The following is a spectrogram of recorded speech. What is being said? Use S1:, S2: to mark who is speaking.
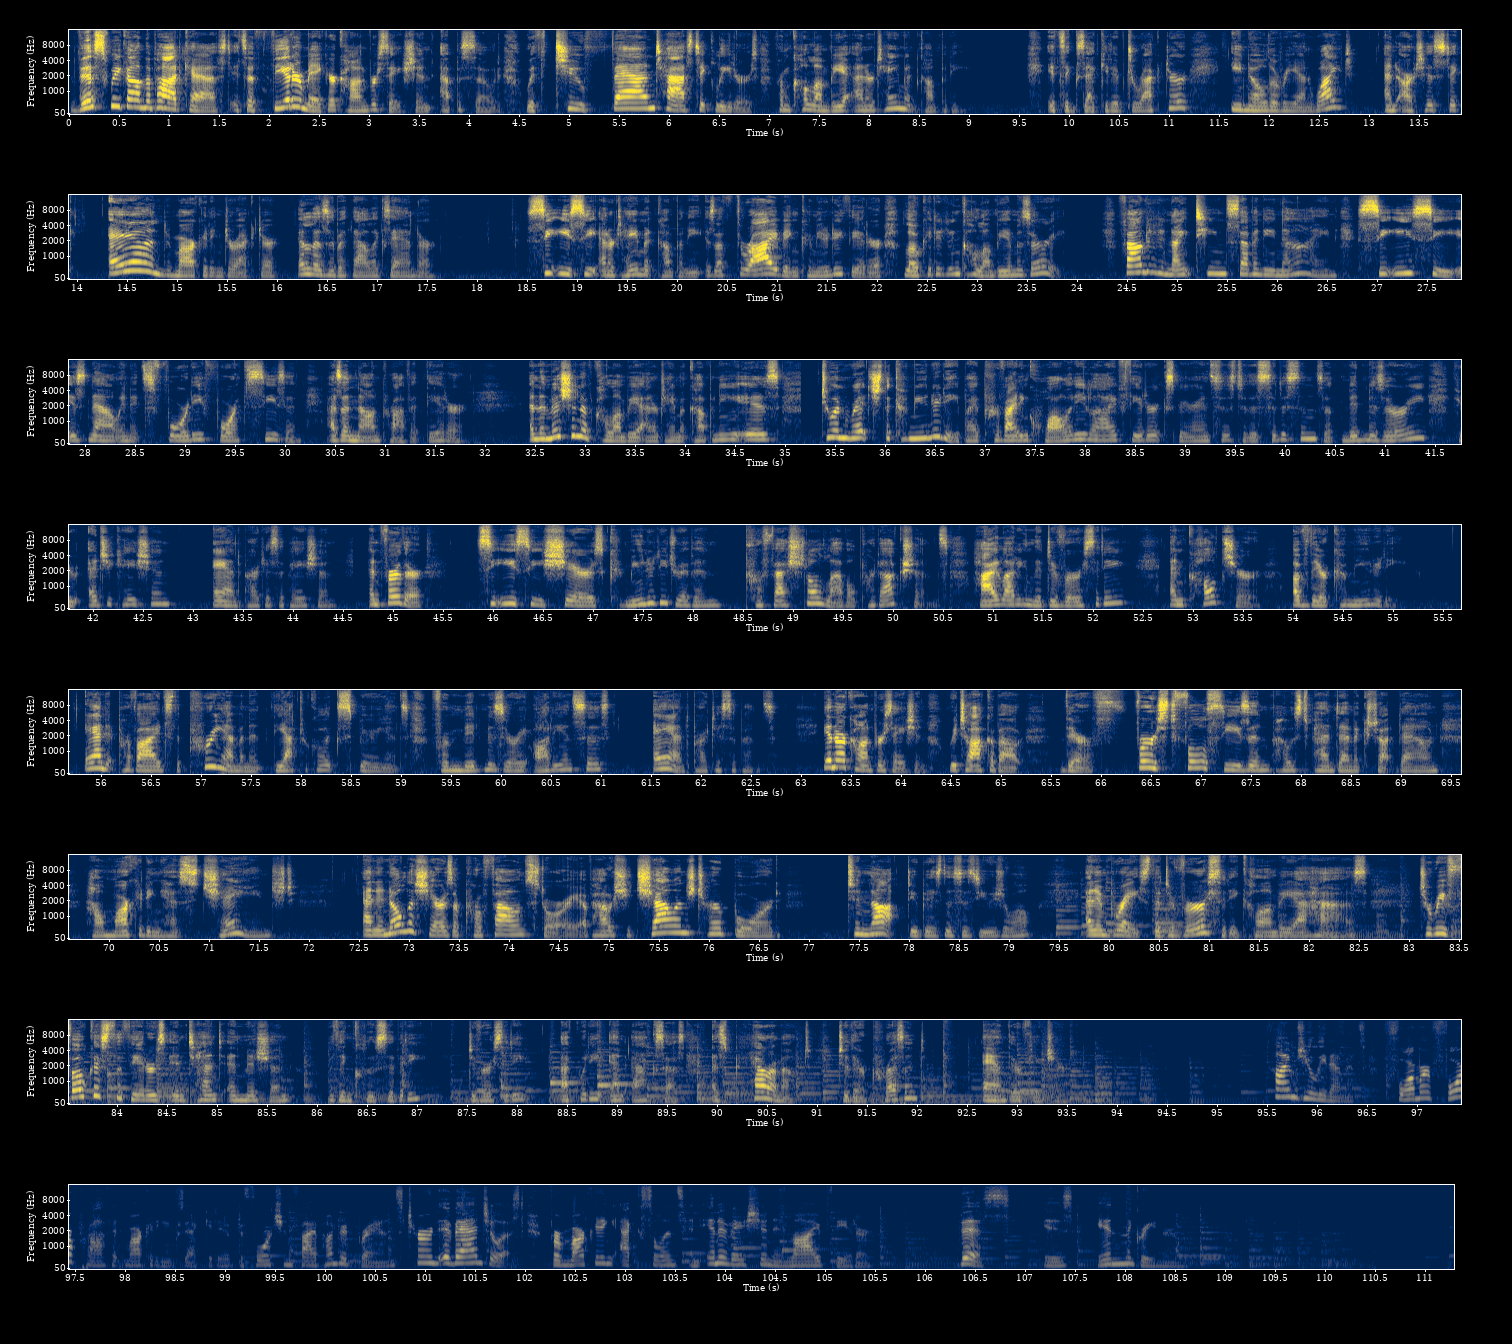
S1: This week on the podcast, it's a Theater Maker Conversation episode with two fantastic leaders from Columbia Entertainment Company. Its executive director, Enola Rianne White, and artistic and marketing director, Elizabeth Alexander. CEC Entertainment Company is a thriving community theater located in Columbia, Missouri. Founded in 1979, CEC is now in its 44th season as a nonprofit theater. And the mission of Columbia Entertainment Company is to enrich the community by providing quality live theater experiences to the citizens of mid Missouri through education and participation. And further, CEC shares community driven, professional level productions, highlighting the diversity and culture of their community. And it provides the preeminent theatrical experience for mid Missouri audiences and participants. In our conversation, we talk about their first full season post pandemic shutdown, how marketing has changed, and Enola shares a profound story of how she challenged her board to not do business as usual and embrace the diversity Columbia has to refocus the theater's intent and mission with inclusivity, diversity, equity, and access as paramount to their present and their future. I'm Julie Nemitz, former for profit marketing executive to Fortune 500 brands turned evangelist for marketing excellence and innovation in live theater. This is In the Green Room.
